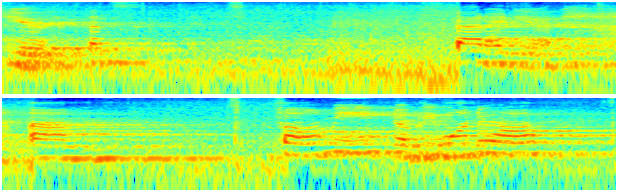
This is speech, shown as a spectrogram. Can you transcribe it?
here, that's, that's bad idea. Um, follow me, nobody wander off.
